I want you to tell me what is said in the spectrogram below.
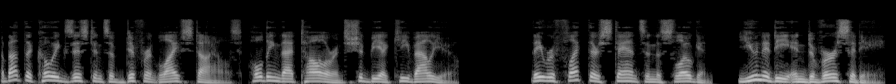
about the coexistence of different lifestyles, holding that tolerance should be a key value. They reflect their stance in the slogan, Unity in Diversity.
